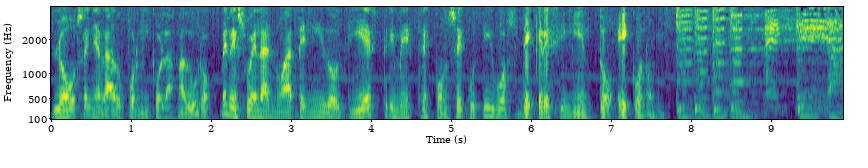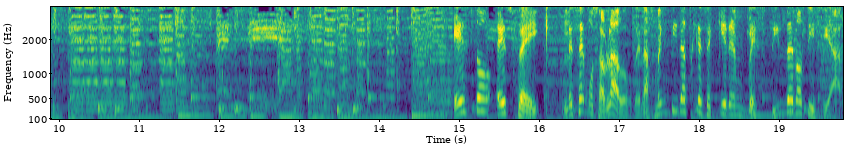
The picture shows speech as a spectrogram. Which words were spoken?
lo señalado por Nicolás Maduro. Venezuela no ha tenido 10 trimestres consecutivos de crecimiento económico. Esto es fake. Les hemos hablado de las mentiras que se quieren vestir de noticias.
